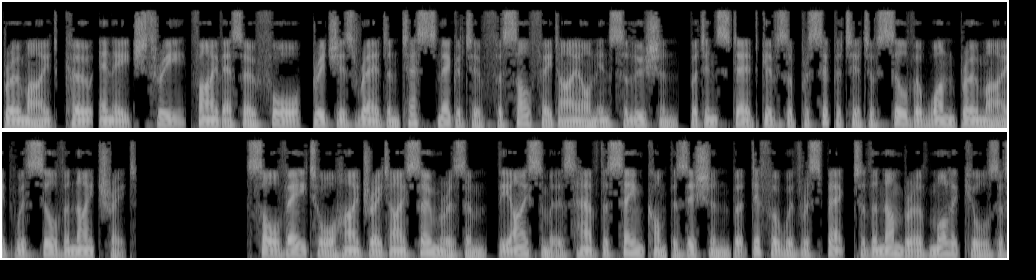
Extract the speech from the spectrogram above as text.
bromide Co NH3 5 SO4 bridge is red and tests negative for sulfate ion in solution, but instead gives a precipitate of silver 1 bromide with silver nitrate. Solvate or hydrate isomerism, the isomers have the same composition but differ with respect to the number of molecules of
